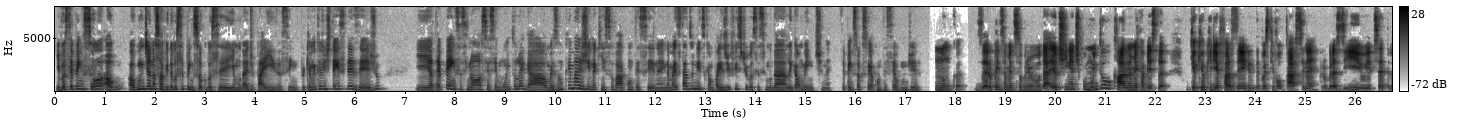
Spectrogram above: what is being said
E você pensou, algum dia na sua vida você pensou que você ia mudar de país, assim? Porque muita gente tem esse desejo e até pensa assim, nossa, ia ser muito legal, mas nunca imagina que isso vai acontecer, né? Ainda mais Estados Unidos, que é um país difícil de você se mudar legalmente, né? Você pensou que isso ia acontecer algum dia? Nunca. Zero pensamento sobre me mudar. Eu tinha, tipo, muito claro na minha cabeça o que, que eu queria fazer depois que voltasse, né, pro Brasil e etc.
